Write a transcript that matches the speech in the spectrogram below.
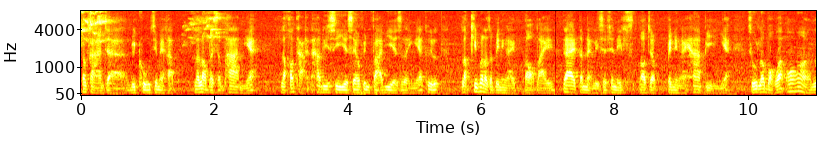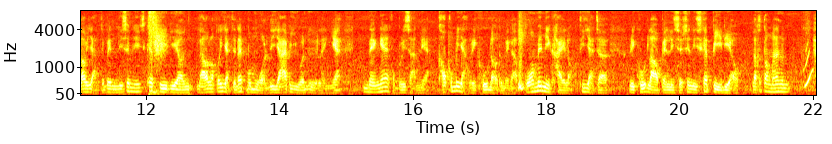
ต้องการจะ recruit ใช่ไหมครับ แล้วเราไปสัมภาษณ์เงี้ยแล้วเขาถาม how do you see yourself in five years อะไรเงี้ย คือเราคิดว่าเราจะเป็นยังไงต่อไป ได้ตำแหน่ง receptionist เราจะเป็นยังไง 5 ปีอย่างเงี้ยสมมติเราบอกว่า อ๋อ เราอยากจะเป็น receptionist แค่ปีเดียว แล้วเราก็อยากจะได้โปรโมทหรือย้ายไปอยู่อันอื่นอะไรเงี้ย ในแง่ของบริษัทเนี่ยเขาก็ไม่อยาก recruit เราถูกไหมครับ เพราะว่าไม่มีใครหรอกที่อยากจะ recruit เราเป็น receptionist แค่ปีเดียว แล้วก็ต้องมา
